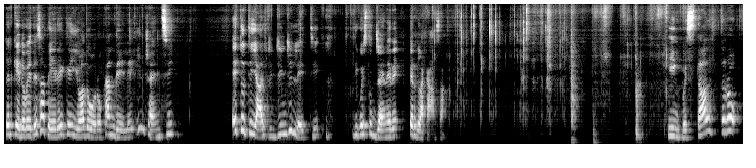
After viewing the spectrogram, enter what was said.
Perché dovete sapere che io adoro candele, incensi e tutti gli altri gingilletti di questo genere per la casa. In quest'altro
